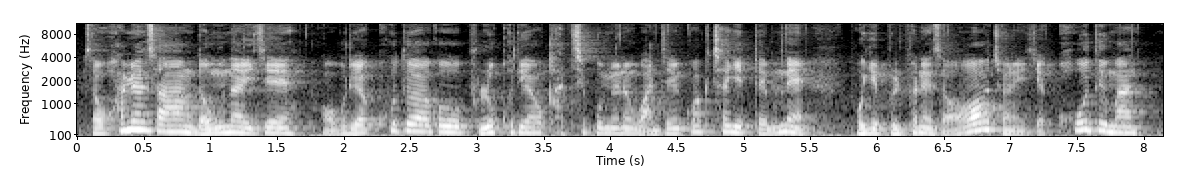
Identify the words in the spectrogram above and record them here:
그래서 화면상 너무나 이제 어, 우리가 코드하고 블록 코딩하고 같이 보면은 완전히 꽉 차기 때문에 보기 불편해서 저는 이제 코드만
